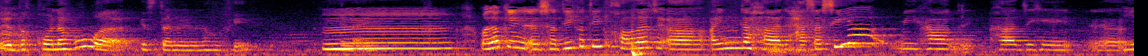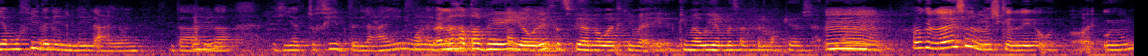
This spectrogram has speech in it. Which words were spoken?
يدقونه ويستعملونه فيه مم. ولكن صديقتي قالت آه، عندها حساسية بهذه هي مفيدة لل- للأعين. إذا هي تفيد العين وأيضا لأنها طبيعية وليست فيها مواد كيميائيه كيماوية مثلا في المكياج. مم. ولكن ليس المشكلة للعيون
